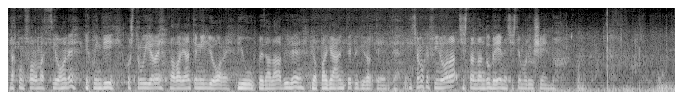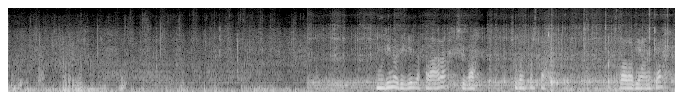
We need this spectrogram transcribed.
la conformazione e quindi costruire la variante migliore più pedalabile più appagante più divertente. Diciamo che finora ci sta andando bene ci stiamo riuscendo mulino di Villa Prara si va su per questa strada bianca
